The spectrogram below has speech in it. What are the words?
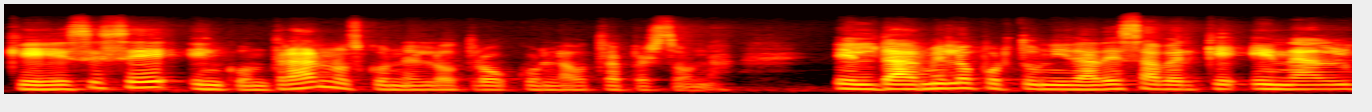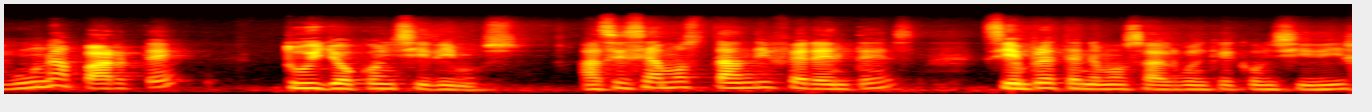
que es ese encontrarnos con el otro, con la otra persona. El darme la oportunidad de saber que en alguna parte tú y yo coincidimos. Así seamos tan diferentes, siempre tenemos algo en que coincidir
